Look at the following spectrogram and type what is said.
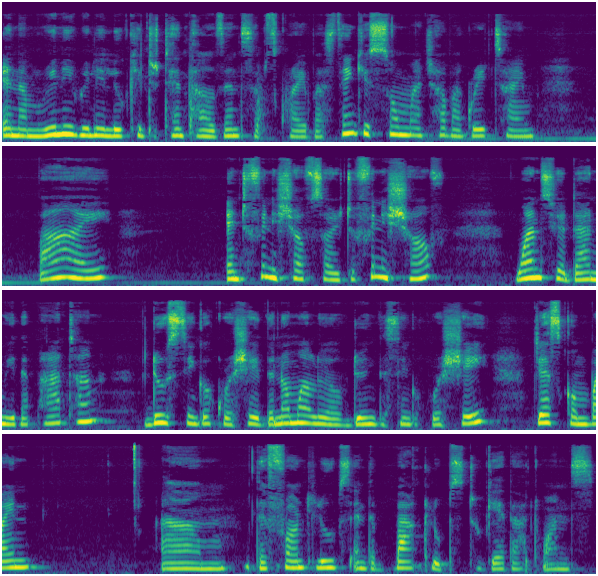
And I'm really, really looking to 10,000 subscribers. Thank you so much. Have a great time. Bye. And to finish off, sorry, to finish off, once you're done with the pattern, do single crochet. The normal way of doing the single crochet, just combine um, the front loops and the back loops together at once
